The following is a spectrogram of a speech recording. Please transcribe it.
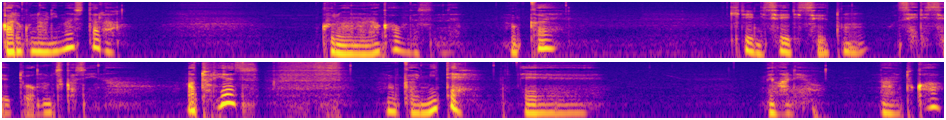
明るくなりましたら車の中をですねもう一回きれいに整理整頓整理整頓は難しいな。まあとりあえずもう一回見てえー、メガネをなんとか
